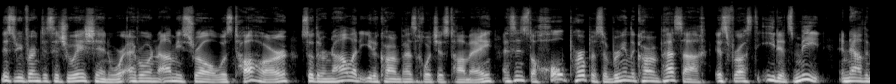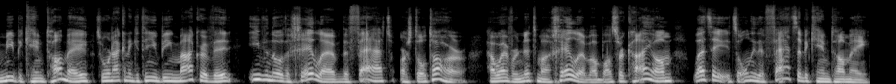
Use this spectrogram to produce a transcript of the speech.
This is referring to a situation where everyone in Am Yisrael was tahar, so they're not allowed to eat a korban Pesach which is tameh. And since the whole purpose of bringing the korban Pesach is for us to eat its meat, and now the meat became tameh, so we're not going to continue being makar it, even though the chelev, the fats, are still tahar. However, nitma chelev abasar kayom, let's say it's only the fats that became tameh,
